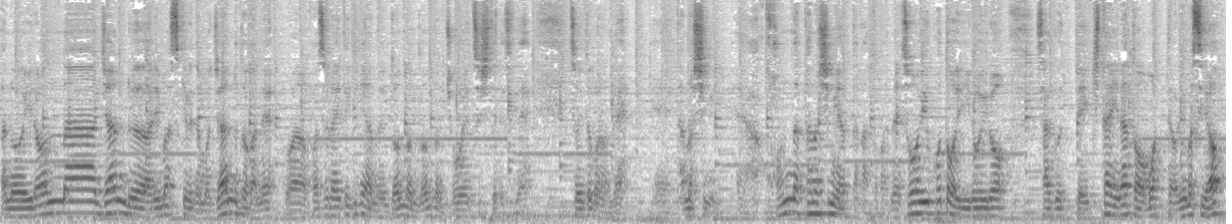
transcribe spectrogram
あのいろんなジャンルありますけれどもジャンルとかね、まあ、ファスライ的には、ね、どんどんどんどん超越してですねそういうところのね、えー楽しみあこんな楽しみあったかとかねそういうことをいろいろ探っていきたいなと思っておりますよ。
